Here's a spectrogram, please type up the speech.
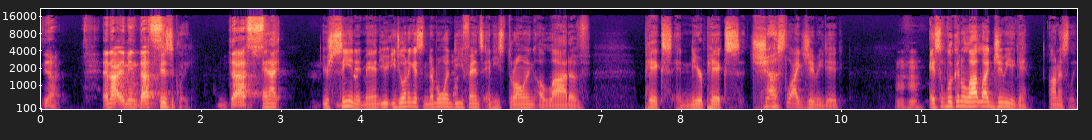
Yeah, and I, I mean that's physically. that's And I, you're seeing it, man. You're, you're going against the number one defense, and he's throwing a lot of picks and near picks, just like Jimmy did. Mhm. It's looking a lot like Jimmy again, honestly.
